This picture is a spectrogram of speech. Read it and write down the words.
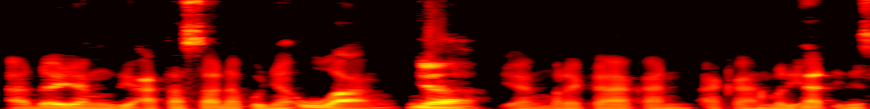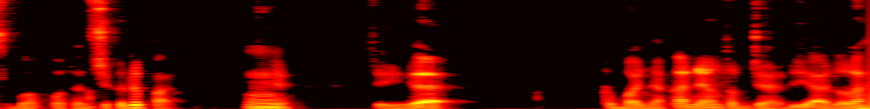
ada yang di atas sana punya uang Ya. yang mereka akan akan melihat ini sebuah potensi ke depan Hmm. ya. sehingga kebanyakan yang terjadi adalah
